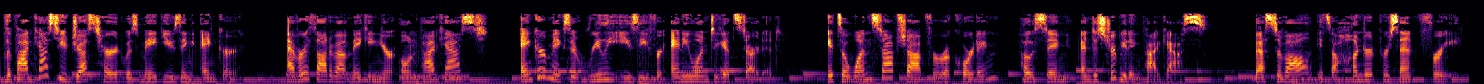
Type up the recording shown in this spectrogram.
The podcast you just heard was made using Anchor. Ever thought about making your own podcast? Anchor makes it really easy for anyone to get started. It's a one stop shop for recording, hosting, and distributing podcasts. Best of all, it's 100% free.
